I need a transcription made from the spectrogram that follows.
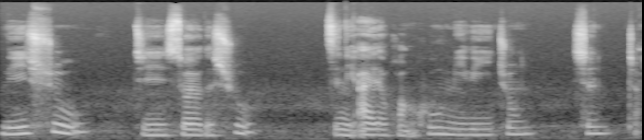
梨树及所有的树，自你爱的恍惚迷离中生长。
